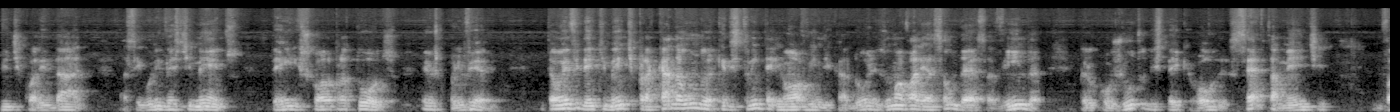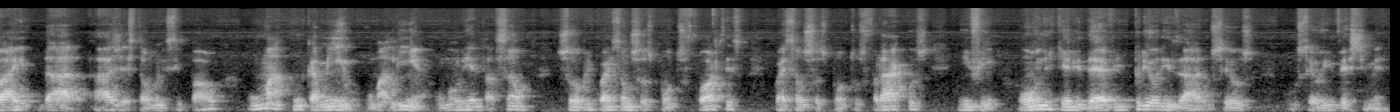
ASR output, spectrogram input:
de qualidade, assegura investimentos, tem escola para todos. Eu estou em verde. Então, evidentemente, para cada um daqueles 39 indicadores, uma avaliação dessa vinda pelo conjunto de stakeholders certamente vai dar à gestão municipal uma, um caminho, uma linha, uma orientação sobre quais são os seus pontos fortes, quais são os seus pontos fracos, enfim, onde que ele deve priorizar os seus, o seu investimento.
